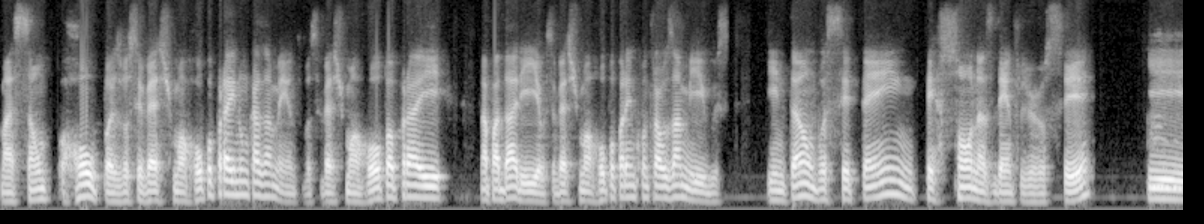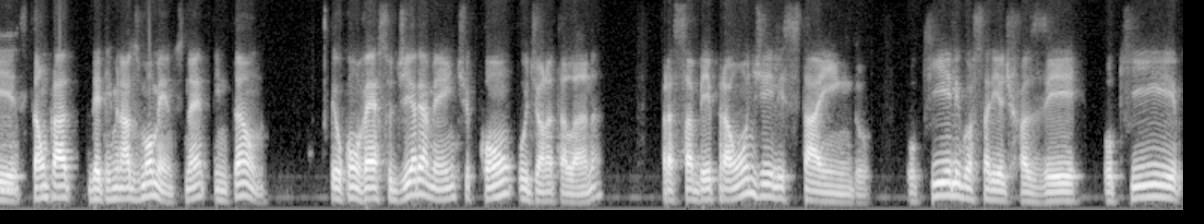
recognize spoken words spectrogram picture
mas são roupas. Você veste uma roupa para ir num casamento, você veste uma roupa para ir na padaria, você veste uma roupa para encontrar os amigos. Então, você tem personas dentro de você que uhum. estão para determinados momentos, né? Então, eu converso diariamente com o Jonathan Lana, para saber para onde ele está indo, o que ele gostaria de fazer, o que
